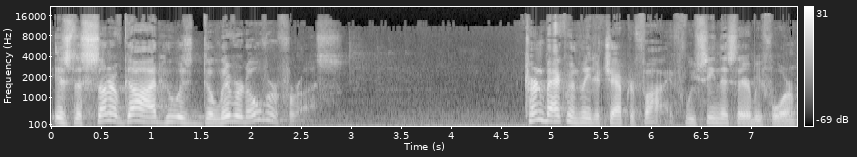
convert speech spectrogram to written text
is the Son of God who was delivered over for us. Turn back with me to chapter 5. We've seen this there before.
